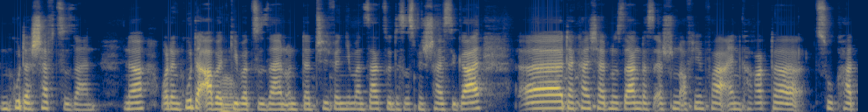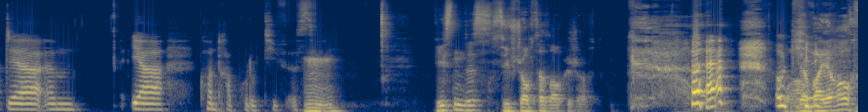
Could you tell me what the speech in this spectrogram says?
ein guter Chef zu sein, ne? Oder ein guter Arbeitgeber zu sein. Und natürlich, wenn jemand sagt, so, das ist mir scheißegal, äh, dann kann ich halt nur sagen, dass er schon auf jeden Fall einen Charakterzug hat, der ähm, eher kontraproduktiv ist. Mhm. Wie ist denn das? Steve Jobs hat es auch geschafft. Okay. Der war ja auch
